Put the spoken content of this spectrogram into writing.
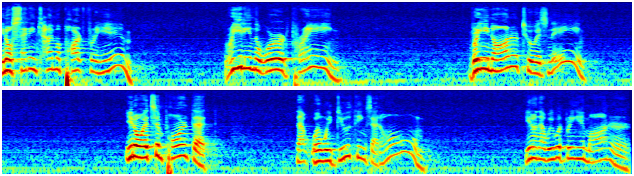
You know, setting time apart for Him, reading the Word, praying, bringing honor to His name. You know, it's important that, that when we do things at home, you know, that we would bring Him honor.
